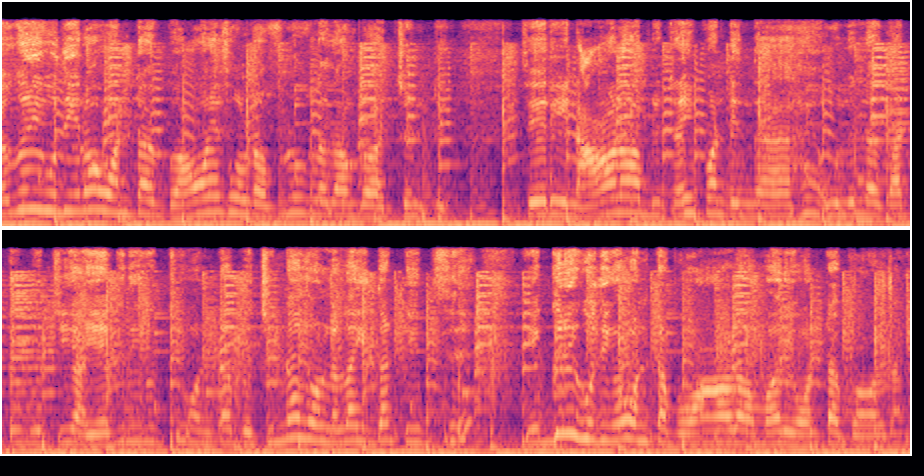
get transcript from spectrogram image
எகிரி குதிரான் ஒன்ட்டாக இப்போ அவனே சொல்கிறான் ஃப்ளூக்கில் தான் ப்ரோ அச்சுன்ட்டு. சரி நானும் அப்படி ட்ரை பண்ணிட்டு இருந்தேன் உள்ள கட்டு குச்சி எகிரி குச்சி ஒன் டாப் சின்ன தோல்லாம் இதுதான் டிப்ஸு எகிரி குதிங்க ஒன் டாப் வாழ மாதிரி ஒன் டாப் அவ்வளோதான்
